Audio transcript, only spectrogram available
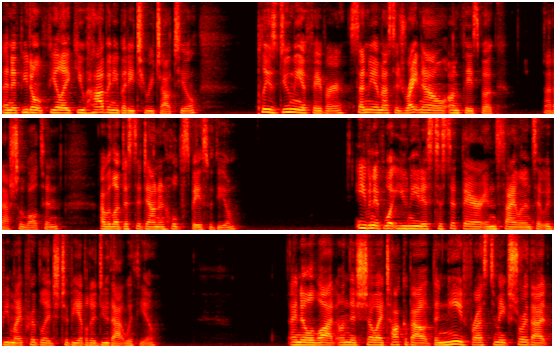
And if you don't feel like you have anybody to reach out to, please do me a favor. Send me a message right now on Facebook at Ashley Walton. I would love to sit down and hold space with you even if what you need is to sit there in silence, it would be my privilege to be able to do that with you. I know a lot on this show. I talk about the need for us to make sure that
